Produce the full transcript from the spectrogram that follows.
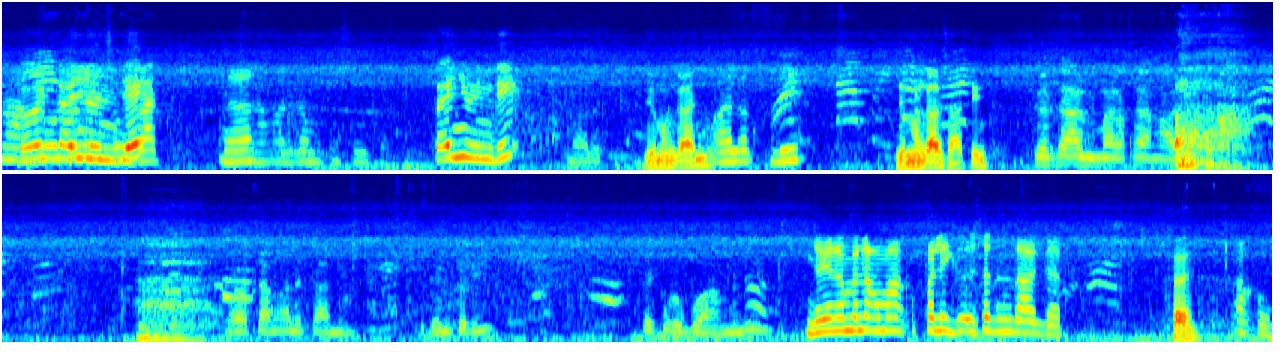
Bakit sa inyo hindi? Na, Sa inyo hindi? Malas. Di manggaan. maalat di. Di manggaan sa atin. Pero sa amin, malakas ang alat. Malakas ang alat sa amin. Ganito rin. Ay, puro buhangin yun. Ngayon naman ako makakapaligo sa dagat. Saan? Ako.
